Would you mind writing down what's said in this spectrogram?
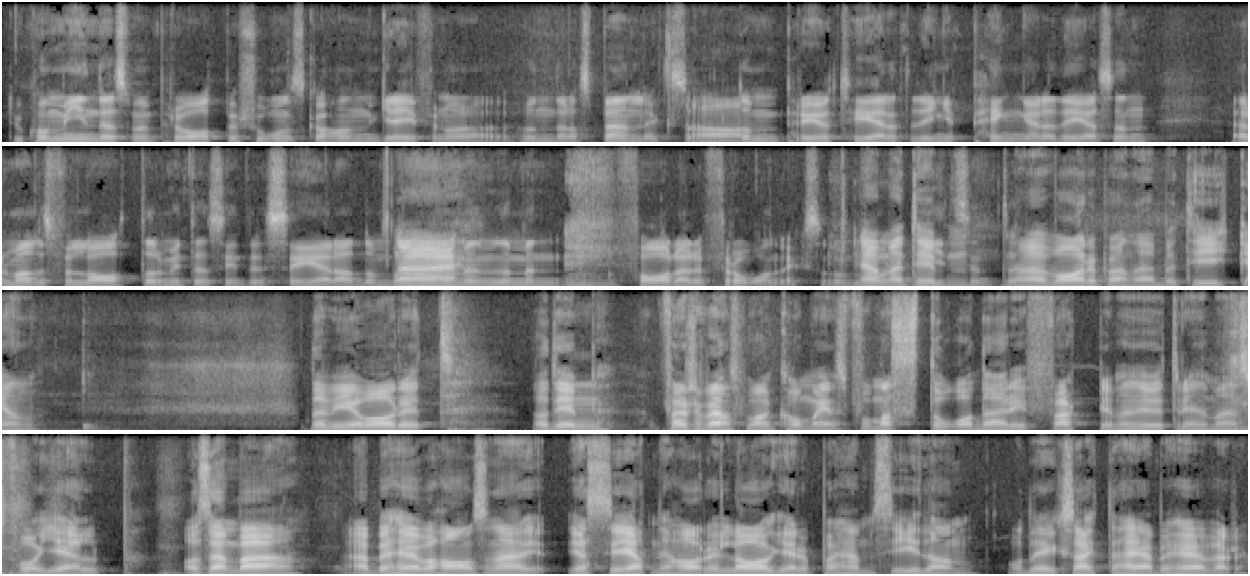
Du kommer in där som en privatperson, ska ha en grej för några hundra spänn liksom. Ja. De prioriterar inte, det är inga pengar i det. Sen är de alldeles för lata, de är inte ens intresserade. De bara, Nej. men, men, far därifrån liksom. De Ja men typ, inte. när jag varit på den där butiken Där vi har varit och typ, Mm. först och främst får man komma in, så får man stå där i 40 minuter innan man ens får hjälp Och sen bara, jag behöver ha en sån här, jag ser att ni har i lager på hemsidan Och det är exakt det här jag behöver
